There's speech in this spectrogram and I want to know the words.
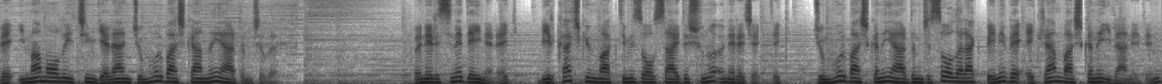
ve İmamoğlu için gelen Cumhurbaşkanlığı yardımcılığı önerisine değinerek, birkaç gün vaktimiz olsaydı şunu önerecektik, Cumhurbaşkanı yardımcısı olarak beni ve Ekrem Başkanı ilan edin,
